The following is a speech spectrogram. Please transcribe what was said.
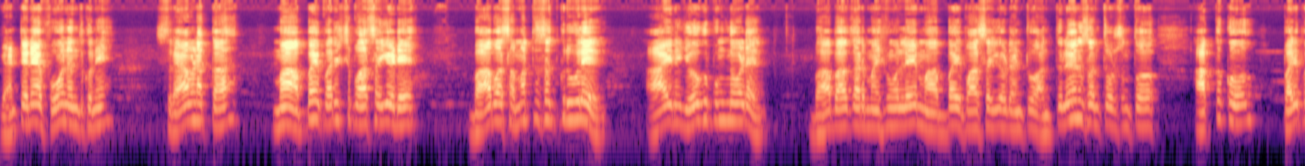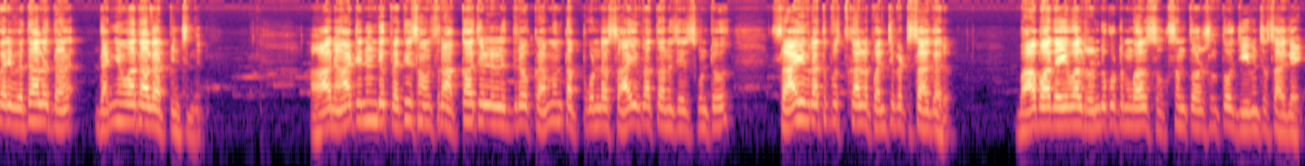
వెంటనే ఫోన్ అందుకుని శ్రావణక్క మా అబ్బాయి పరీక్ష పాస్ అయ్యాడే బాబా సమర్థ సద్గురువులే. ఆయన యోగ పొంగవడే బాబాగారి మహిమలే మా అబ్బాయి పాస్ అయ్యాడంటూ అంతులేని సంతోషంతో అక్కకు పరిపరి విధాల ధన్యవాదాలు అర్పించింది. ఆనాటి నుండి ప్రతి సంవత్సరం అక్కా చెల్లెలిద్దరూ క్రమం తప్పకుండా సాయి వ్రతాన్ని చేసుకుంటూ సాయి వ్రత పుస్తకాలను పంచిపెట్టసాగారు. బాబా దైవాలు రెండు కుటుంబాలు సుఖ సంతోషంతో జీవించసాగాయి.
